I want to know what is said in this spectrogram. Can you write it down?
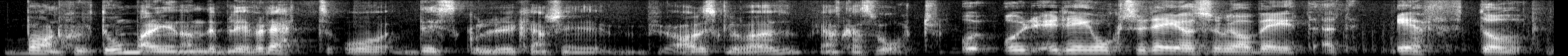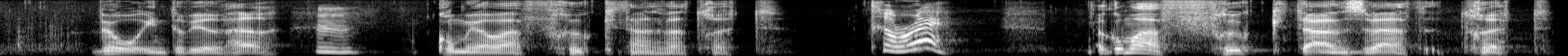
barnsjukdomar innan det blev rätt. Och det skulle kanske ja, det skulle vara ganska svårt. Och, och det är också det som jag vet att efter vår intervju här kommer jag vara fruktansvärt trött. Tror du det? Jag kommer vara fruktansvärt trött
